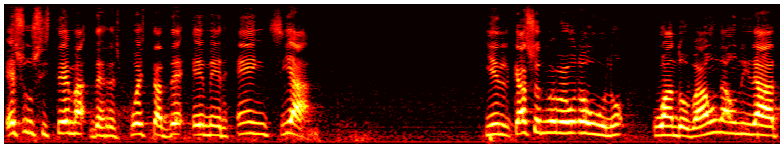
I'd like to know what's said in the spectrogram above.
es un sistema de respuesta de emergencia. Y en el caso del 911, cuando va a una unidad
